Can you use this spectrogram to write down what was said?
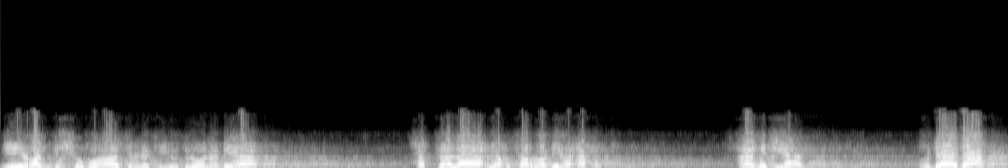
برد الشبهات التي يدلون بها حتى لا يغتر بها أحد. هذا جهاد مدافعة.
